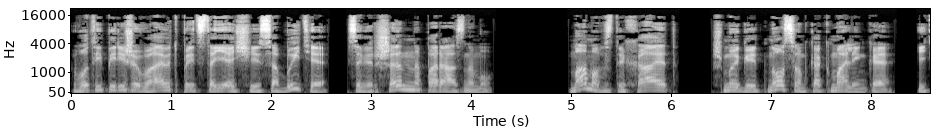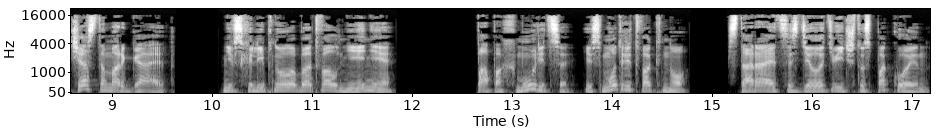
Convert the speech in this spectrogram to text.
Вот и переживают предстоящие события совершенно по-разному. Мама вздыхает, шмыгает носом, как маленькая, и часто моргает. Не всхлипнула бы от волнения. Папа хмурится и смотрит в окно, старается сделать вид, что спокоен.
